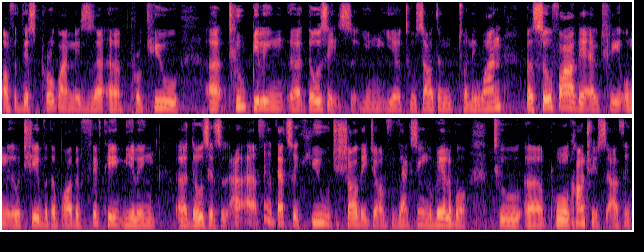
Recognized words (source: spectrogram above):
of this program is uh, uh procure uh, 2 billion uh, doses in year 2021, but so far they actually only achieved about 50 million uh, doses. I, I, think that's a huge shortage of vaccine available to uh, poor countries. I think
